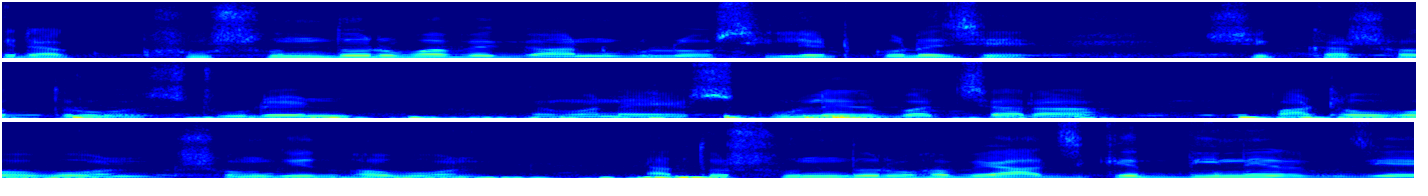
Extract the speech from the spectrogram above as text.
এরা খুব সুন্দরভাবে গানগুলো সিলেক্ট করেছে। শিক্ষাসত্র স্টুডেন্ট মানে স্কুলের বাচ্চারা, পাঠভবন, সংগীত ভবন, এত সুন্দরভাবে আজকের দিনের যে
